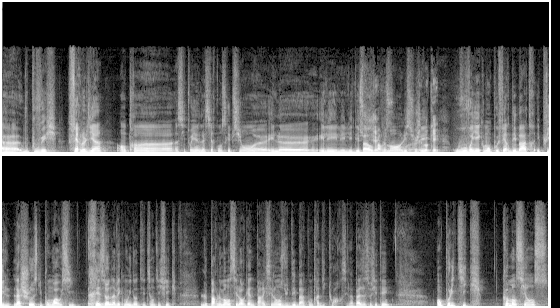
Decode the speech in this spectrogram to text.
euh, vous pouvez faire le lien entre un, un citoyen de la circonscription euh, et, le, et les, les- les débats au Parlement, sont, les euh, sujets évoqués. où vous voyez comment on peut faire débattre. Et puis la chose qui pour moi aussi résonne avec mon identité scientifique, le Parlement, c'est l'organe par excellence du débat contradictoire. C'est la base de la société. En politique comme en science,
